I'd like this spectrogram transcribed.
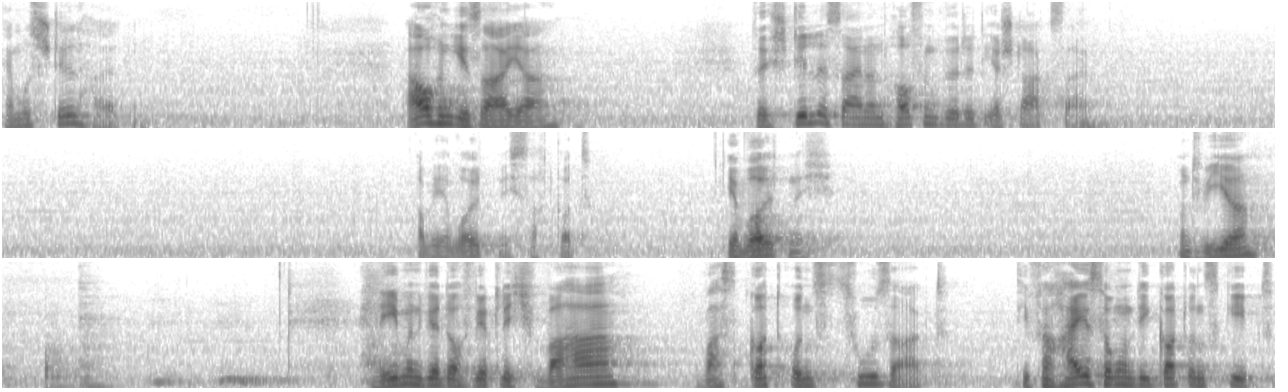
der muss stillhalten. Auch in Jesaja durch Stille sein und hoffen würdet ihr stark sein. Aber ihr wollt nicht, sagt Gott. Ihr wollt nicht. Und wir nehmen wir doch wirklich wahr, was Gott uns zusagt, die Verheißungen, die Gott uns gibt.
